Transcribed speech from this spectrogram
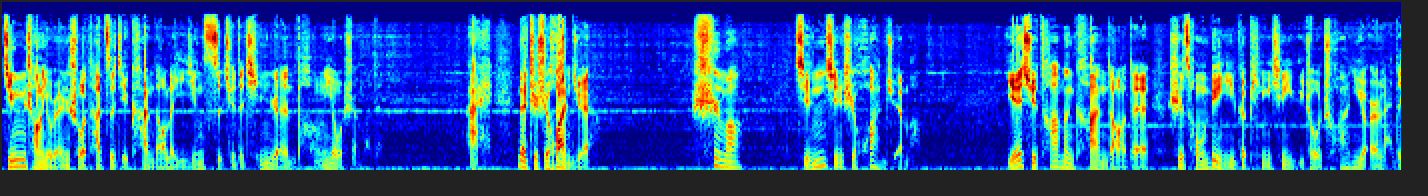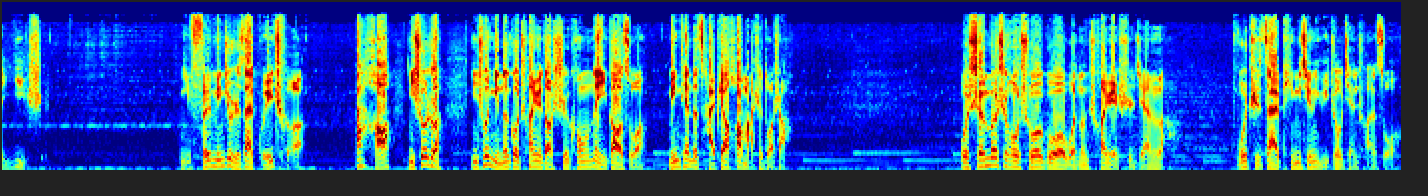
经常有人说他自己看到了已经死去的亲人、朋友什么的。哎，那只是幻觉，是吗？仅仅是幻觉吗？也许他们看到的是从另一个平行宇宙穿越而来的意识。你分明就是在鬼扯！哎，好，你说说，你说你能够穿越到时空，那你告诉我，明天的彩票号码是多少？我什么时候说过我能穿越时间了？我只在平行宇宙间穿梭，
